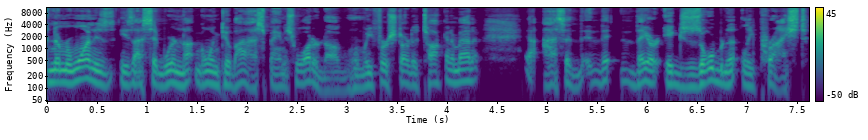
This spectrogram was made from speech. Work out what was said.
Number one is, is I said, we're not going to buy a Spanish water dog. When we first started talking about it, I said, they are exorbitantly priced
